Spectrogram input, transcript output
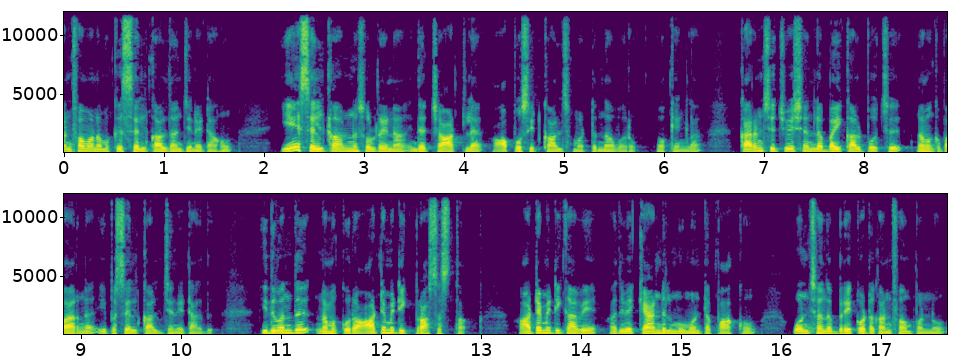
கன்ஃபார்மாக நமக்கு செல் கால் தான் ஜெனரேட் ஆகும். ஏன் செல் கால்னு சொல்கிறேன்னா இந்த சார்ட்டில் ஆப்போசிட் கால்ஸ் மட்டும்தான் வரும். ஓகேங்களா கரண்ட் சுச்சுவேஷனில் பை கால் போச்சு. நமக்கு பாருங்கள் இப்போ செல் கால் ஜெனரேட் ஆகுது. இது வந்து நமக்கு ஒரு ஆட்டோமேட்டிக் ப்ராசஸ் தான். ஆட்டோமேட்டிக்காகவே அதுவே கேண்டில் மூமெண்ட்டை பார்க்கும். ஒன்ஸ் அந்த பிரேக் அவுட்டை கன்ஃபார்ம் பண்ணும்.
